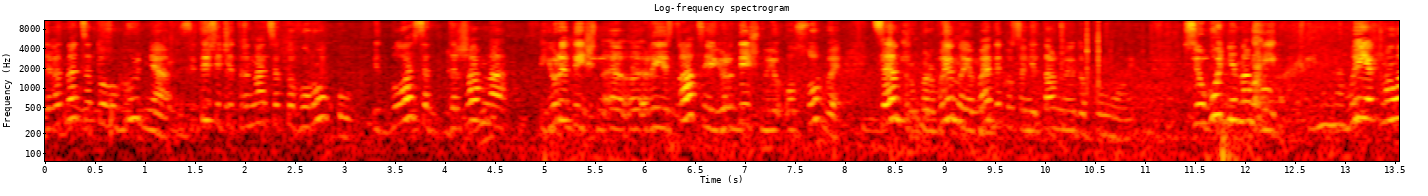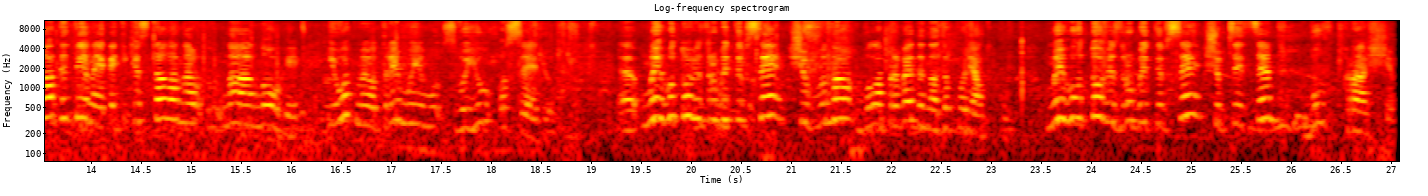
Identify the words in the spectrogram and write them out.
19 грудня 2013 року відбулася державна юридична е, е, реєстрація юридичної особи Центру первинної медико-санітарної допомоги. Сьогодні нам рік. Ми як мала дитина, яка тільки стала на, ноги, і от ми отримуємо свою оселю. Е, Ми готові зробити все, щоб вона була приведена до порядку. Ми готові зробити все, щоб цей центр був кращим.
